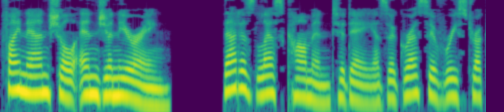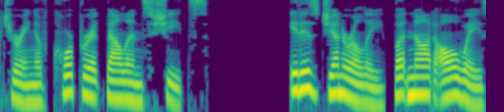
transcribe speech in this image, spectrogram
financial engineering that is less common today is aggressive restructuring of corporate balance sheets. It is generally but not always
